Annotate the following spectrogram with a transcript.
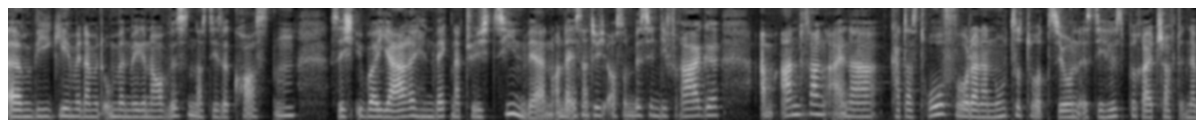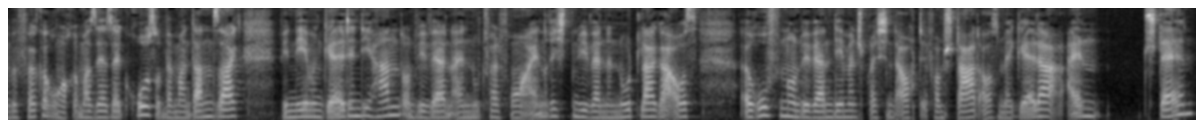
ähm, wie gehen wir damit um, wenn wir genau wissen, dass diese Kosten sich über Jahre hinweg natürlich ziehen werden. Und da ist natürlich auch so ein bisschen die Frage, am Anfang einer Katastrophe oder einer Notsituation ist die Hilfsbereitschaft in der Bevölkerung auch immer sehr, sehr groß. Und wenn man dann sagt, wir nehmen Geld in die Hand und wir werden einen Notfallfonds einrichten, wir werden eine Notlage ausrufen und wir werden dementsprechend auch vom Staat aus mehr Gelder einstellen,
